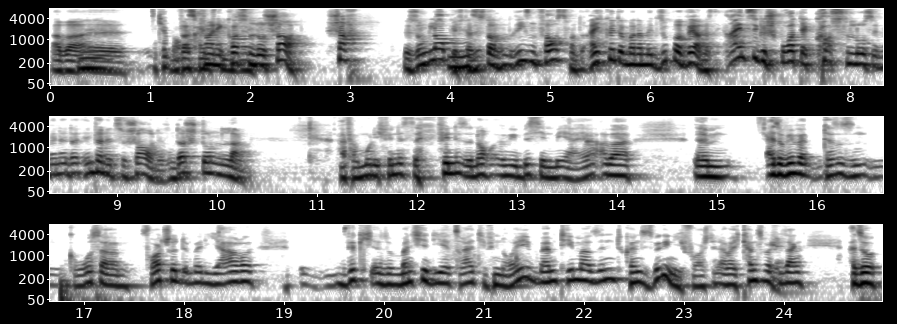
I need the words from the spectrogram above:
Aber Mhm. äh, was kann man denn kostenlos schauen? Schach. Das ist unglaublich. Mhm. Das ist doch ein riesen Faustpfand. Eigentlich könnte man damit super werben. Das ist der einzige Sport, der kostenlos im Internet zu schauen ist. Und das stundenlang. Ja, vermutlich findest du, findest du noch irgendwie ein bisschen mehr, ja. Aber ähm, also auf jeden Fall, das ist ein großer Fortschritt über die Jahre. Wirklich, also manche, die jetzt relativ neu beim Thema sind, können sich es wirklich nicht vorstellen. Aber ich kann zum Beispiel Nee. sagen, also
